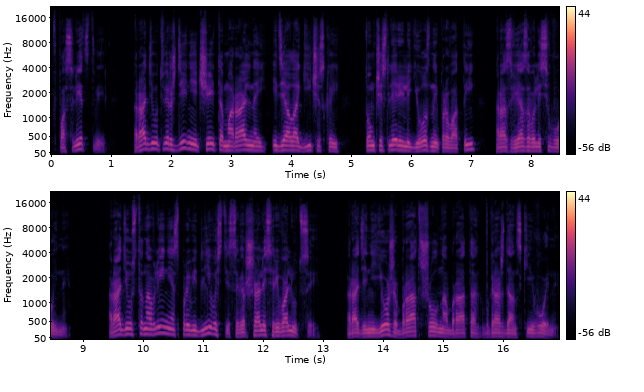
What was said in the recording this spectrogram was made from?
Впоследствии, ради утверждения чьей-то моральной, идеологической, в том числе религиозной правоты, развязывались войны. Ради установления справедливости совершались революции. Ради нее же брат шел на брата в гражданские войны.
